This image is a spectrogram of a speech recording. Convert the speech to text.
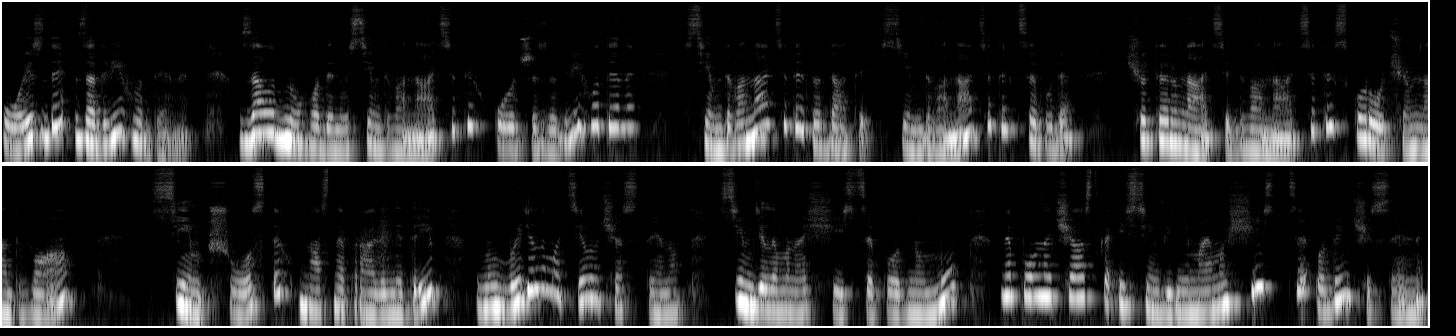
поїзди за 2 години. За 1 годину 7 дванадцятих, отже, за 2 години 7 дванадцятих додати 7 дванадцятих, це буде 14 дванадцятих, скорочуємо на 2. 7 шостих у нас неправильний дріб, тому виділимо цілу частину. 7 ділимо на 6 це по одному неповна частка, і 7 віднімаємо 6 це один чисельник.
